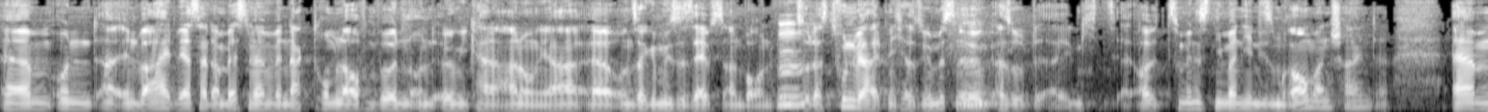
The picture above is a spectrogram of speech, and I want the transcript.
Ähm, und äh, in Wahrheit wäre es halt am besten, wenn wir nackt rumlaufen würden und irgendwie keine Ahnung, ja, äh, unser Gemüse selbst anbauen würden. Mhm. So das tun wir halt nicht. Also wir müssen mhm. irgendwie, also äh, zumindest niemand hier in diesem Raum anscheinend. Ja.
